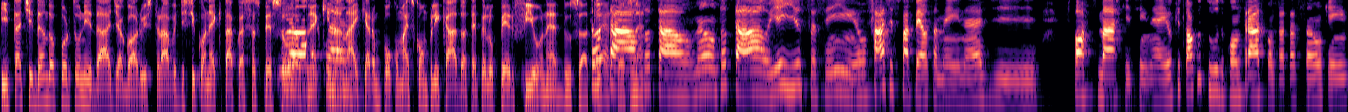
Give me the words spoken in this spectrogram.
E tá te dando oportunidade agora, o Strava, de se conectar com essas pessoas, Nossa. né? Que na Nike era um pouco mais complicado, até pelo perfil, né, dos atletas, total, né? Total, não, total. E é isso, assim, eu faço esse papel também, né, de sports marketing, né? Eu que toco tudo, contrato, contratação, quem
